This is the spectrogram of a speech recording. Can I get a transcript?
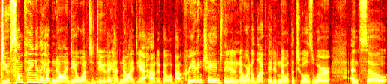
do something and they had no idea what to do. They had no idea how to go about creating change. They didn't know where to look. They didn't know what the tools were. And so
